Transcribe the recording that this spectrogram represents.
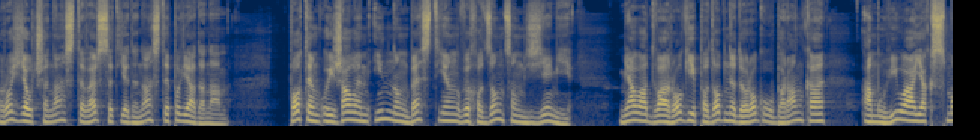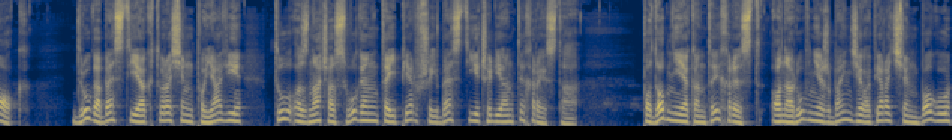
rozdział 13, werset 11 powiada nam Potem ujrzałem inną bestię wychodzącą z ziemi. Miała dwa rogi podobne do rogów baranka, a mówiła jak smok. Druga bestia, która się pojawi, tu oznacza sługę tej pierwszej bestii, czyli Antychrysta. Podobnie jak Antychryst, ona również będzie opierać się Bogu,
